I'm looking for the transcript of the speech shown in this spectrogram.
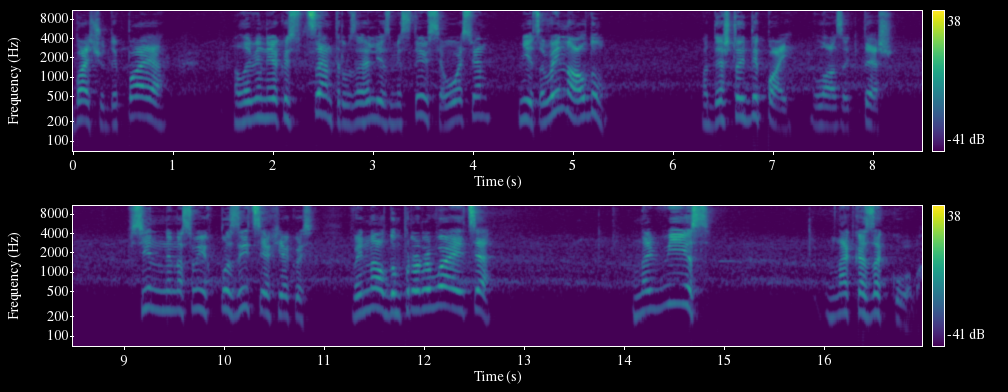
Бачу Депая. Але він якось в центр взагалі змістився. Ось він. Ні, це Вейналдум. А де ж той Депай лазить теж? Всі не на своїх позиціях якось. Вейналдум проривається. Навіс на Казакова.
